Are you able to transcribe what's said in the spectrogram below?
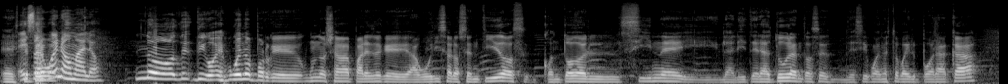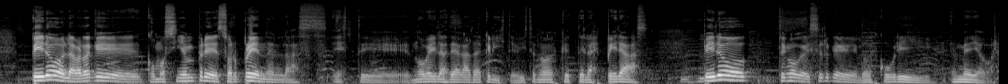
Este, ¿Eso pero es bueno o malo? No, di- digo, es bueno porque uno ya parece que agudiza los sentidos con todo el cine y la literatura, entonces decir, bueno, esto va a ir por acá. Pero la verdad que, como siempre, sorprenden las este, novelas de Agatha Christie, ¿viste? No es que te la esperás. Pero tengo que decir que lo descubrí en media hora.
